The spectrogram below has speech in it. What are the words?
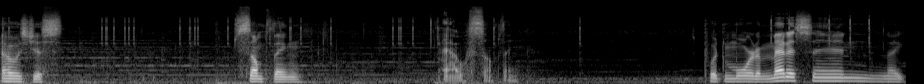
That was just something. That was something. Put more to medicine, like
